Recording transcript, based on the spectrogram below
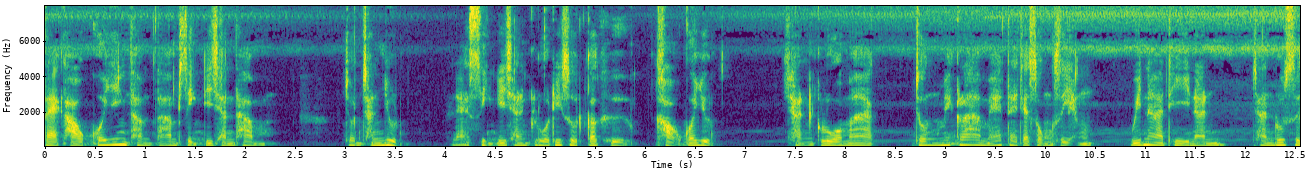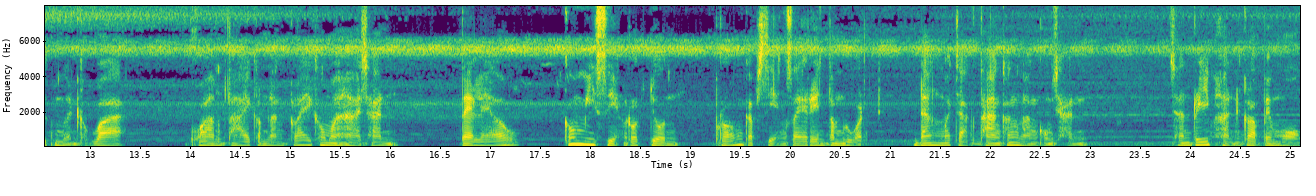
แต่เขาก็ยิ่งทำตามสิ่งที่ฉันทำจนฉันหยุด และสิ่งที่ฉันกลัวที่สุดก็คือ เขาก็หยุด ฉันกลัวมากจนไม่กล้าแม้แต่จะส่งเสียง วินาทีนั้นฉันรู้สึกเหมือนกับว่า ความตายกำลังใกล้เข้ามาหาฉัน แต่แล้วก็มีเสียงรถยนต์ พร้อมกับเสียงไซเรนตำรวจ ดังมาจากทางข้างหลังของฉัน ฉันรีบหันกลับไปมอง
